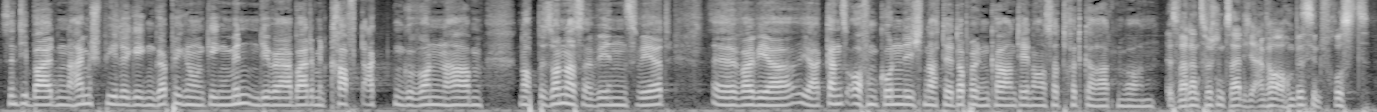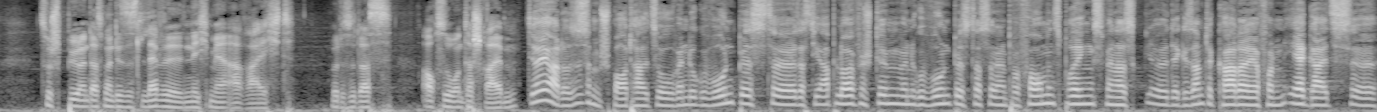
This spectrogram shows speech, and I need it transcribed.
sind die beiden Heimspiele gegen Göppingen und gegen Minden, die wir ja beide mit Kraftakten gewonnen haben, noch besonders erwähnenswert, äh, weil wir ja ganz offenkundig nach der doppelten Quarantäne außer Tritt geraten waren. Es war dann zwischenzeitlich einfach auch ein bisschen Frust zu spüren, dass man dieses Level nicht mehr erreicht. Würdest du das auch so unterschreiben? Ja, ja, das ist im Sport halt so. Wenn du gewohnt bist, äh, dass die Abläufe stimmen, wenn du gewohnt bist, dass du deine Performance bringst, wenn das, äh, der gesamte Kader ja von Ehrgeiz äh,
